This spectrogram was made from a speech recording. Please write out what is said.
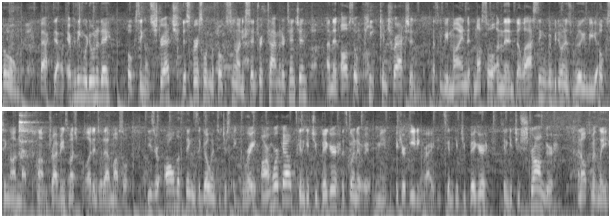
boom, back down. Everything we're doing today, focusing on stretch. This first one, we're focusing on eccentric time under tension, and then also peak contraction. That's gonna be mind, muscle, and then the last thing we're gonna be doing is really gonna be focusing on that pump, driving as much blood into that muscle. These are all the things that go into just a great arm workout. It's gonna get you bigger. It's going to, I mean, if you're eating right, it's gonna get you bigger, it's gonna get you stronger, and ultimately,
